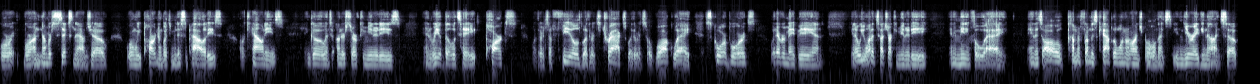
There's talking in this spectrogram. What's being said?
We're, we're on number six now, Joe, when we partner with municipalities or counties and go into underserved communities and rehabilitate parks, whether it's a field, whether it's tracks, whether it's a walkway, scoreboards, whatever it may be. And you know, we want to touch our community in a meaningful way. And it's all coming from this Capital One Orange Bowl that's in year 89. So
